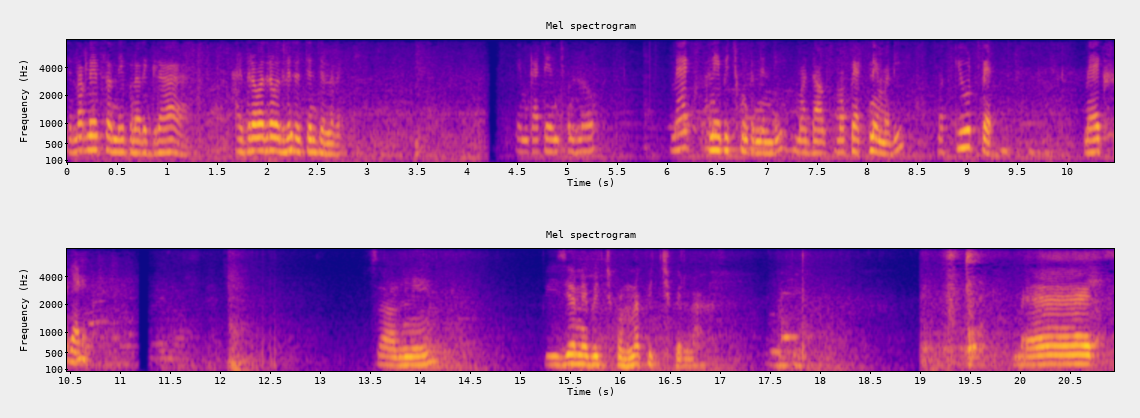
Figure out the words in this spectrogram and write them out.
చిల్లర సందీప్ నా దగ్గర. హైదరాబాద్లో వదిలేసి వచ్చాను చిల్లర ఇంకా మ్యాక్స్ నేర్పించుకుంటుందండి మా డాగ్ మా పెట్ నేమ్ అది. మా క్యూట్ పెట్ మ్యాక్స్ గారు. చాలని పీజీ నేర్పించుకుంటున్నా పిచ్చి పిల్ల. మ్యాక్స్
